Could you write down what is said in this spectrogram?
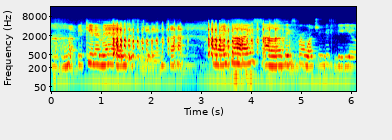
Bikini man, just kidding. Alright, guys, uh, thanks for watching this video.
